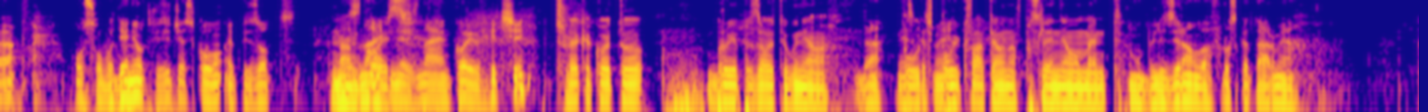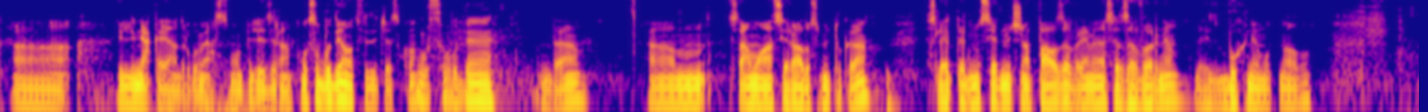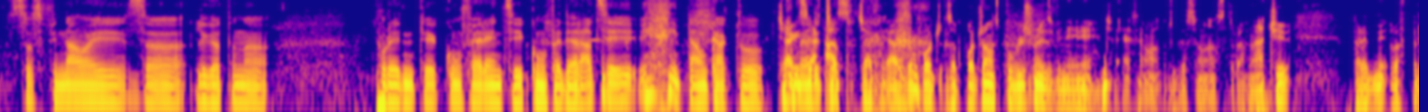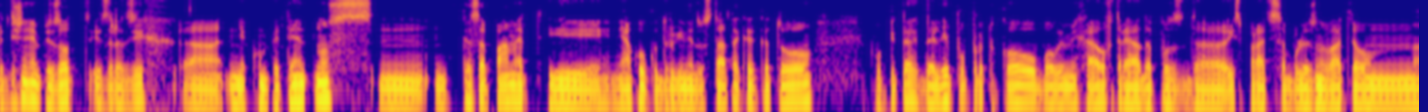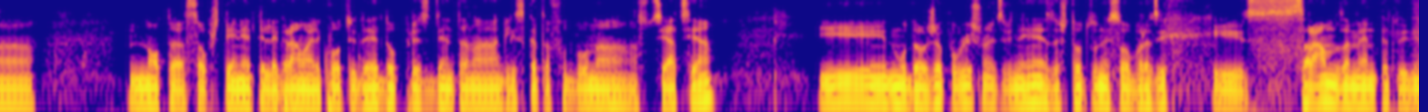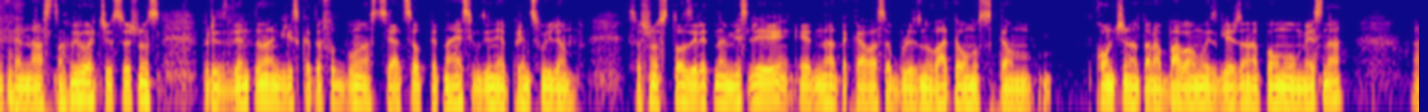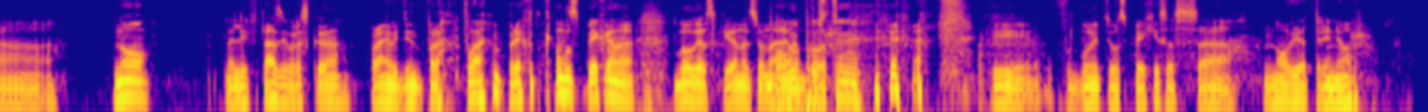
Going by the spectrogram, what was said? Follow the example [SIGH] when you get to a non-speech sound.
така, освободени от физическо епизод. Знам не, знае, не знаем кой вече. Човека, който брои епизодите го няма. Да, Получи сме повиквателна в последния момент. мобилизиран в руската армия. А, или някъде на друго място мобилизиран. Освободен от физическо. Освободен. Да. Ам, само аз и Радо сме тук. След едноседмична пауза, време да се завърнем, да избухнем отново. С финала и за лигата на поредните конференции, конфедерации [LAUGHS] и, там както Чакай се, наричат. аз, чакай, аз започ, започвам с публично извинение. Чакай се малко тук съм настроя. Значи, предни, в предишния епизод изразих а, некомпетентност, къса памет и няколко други недостатъка, като попитах дали по протокол Боби Михайлов трябва да, да изпрати съболезнователна нота, съобщение, телеграма или каквото и да е до президента на Английската футболна асоциация и му дължа публично извинение, защото не съобразих и срам за мен като един фен на Астон Вила, че всъщност президента на Английската футболна асоциация от 15 години е принц Уилям. Всъщност този ред на мисли е една такава съболезнователност към кончената на баба му изглежда напълно уместна. А, но нали, в тази връзка правим един плавен [LAUGHS] преход към успеха на българския национален отбор [LAUGHS] и футболните успехи с а, новия треньор,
